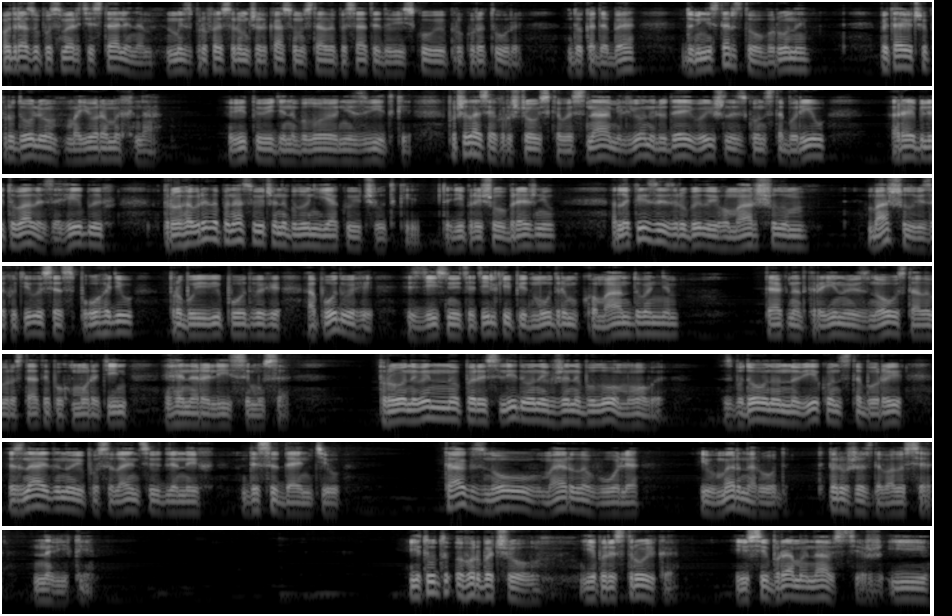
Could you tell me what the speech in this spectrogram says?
Одразу по смерті Сталіна ми з професором Черкасом стали писати до військової прокуратури, до КДБ, до Міністерства оборони, питаючи про долю майора Михна. Відповіді не було ні звідки. Почалася Хрущовська весна, мільйони людей вийшли з концтаборів, реабілітували загиблих. Про Гаврила Панасовича не було ніякої чутки. Тоді прийшов Брежнів, Лекизи зробили його маршалом. Маршалові захотілося спогадів про бойові подвиги, а подвиги здійснюються тільки під мудрим командуванням. Так над країною знову стала виростати похмура тінь генералісимуса. Про невинно переслідуваних вже не було мови. Збудовано нові концтабори, знайдено і поселенців для них, дисидентів. Так знову вмерла воля і вмер народ. Тепер уже здавалося навіки. І тут Горбачов, є перестройка, і всі брами навстіж, і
